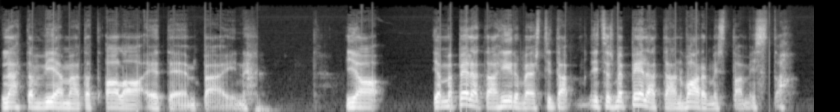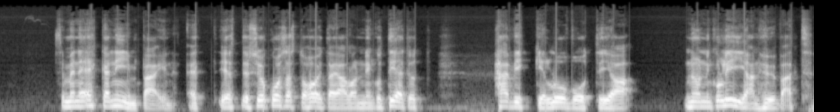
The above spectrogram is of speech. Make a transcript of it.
lähteä viemään tätä alaa eteenpäin. Ja, ja me pelätään hirveästi sitä, itse asiassa me pelätään varmistamista. Se menee ehkä niin päin, että jos joku osastohoitajalla on niin kuin tietyt hävikkiluvut ja ne on niin kuin liian hyvät,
